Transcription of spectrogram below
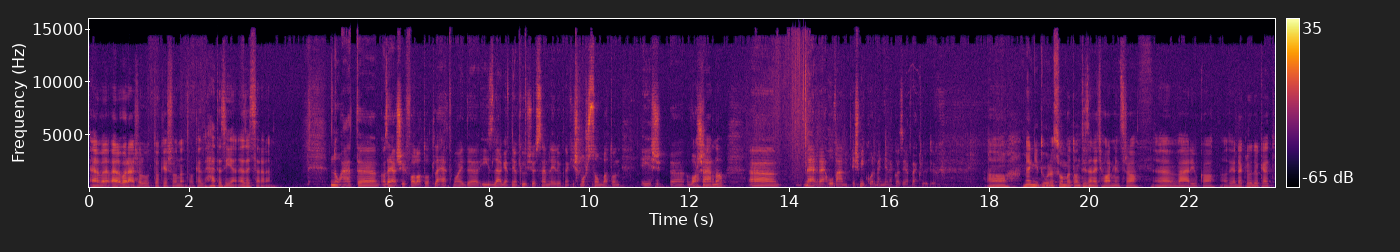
elvarázsolódtok, és onnantól kezdve. Hát ez ilyen, ez egy szerelem. No hát az első falatot lehet majd ízlelgetni a külső szemlélőknek is most szombaton és vasárnap. Merre, hován és mikor menjenek az érdeklődők? A megnyitóra szombaton 11.30-ra várjuk a, az érdeklődőket.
